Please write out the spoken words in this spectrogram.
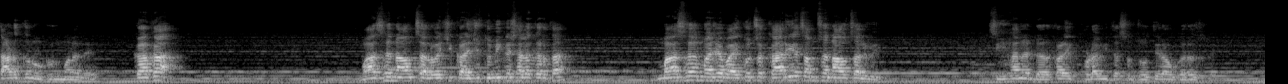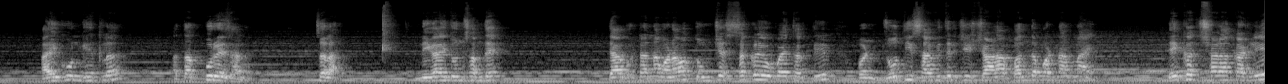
ताडकन उठून म्हणाले काका माझं नाव चालवायची काळजी तुम्ही कशाला करता? माझं माझ्या बायकोचं कार्यच आमचं नाव चालवेल. सिंहानं डरकाळी फोडावी तसं ज्योतिराव गरजले. ऐकून घेतलं आता पुरे झालं. चला निघा इथून समजे त्या भटांना म्हणावं तुमचे सगळे उपाय थकतील पण ज्योती सावित्रीची शाळा बंद पडणार नाही. एकच शाळा काढली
